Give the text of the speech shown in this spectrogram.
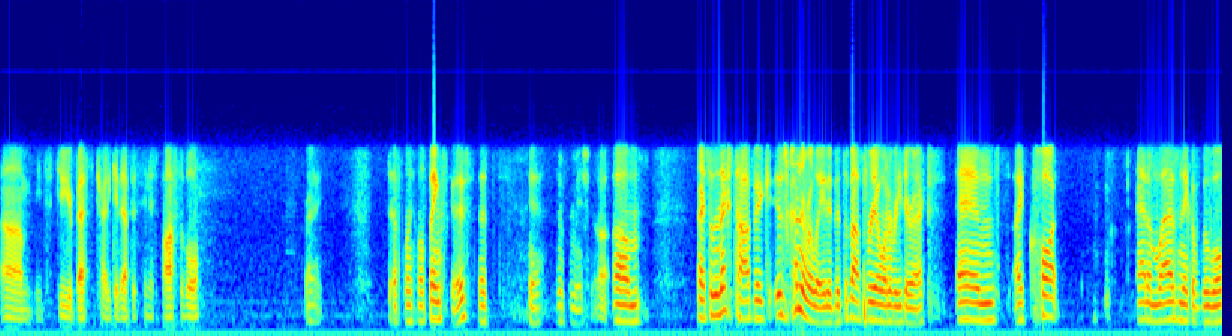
um, you just do your best to try to get it up as soon as possible. Right. Definitely. Well, thanks, guys. That's yeah information. Um, all right. So the next topic is kind of related. It's about 301 redirects, and I caught Adam Lasnik of Google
